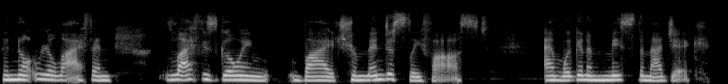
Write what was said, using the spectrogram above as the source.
They're not real life. And life is going by tremendously fast. And we're gonna miss the magic.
